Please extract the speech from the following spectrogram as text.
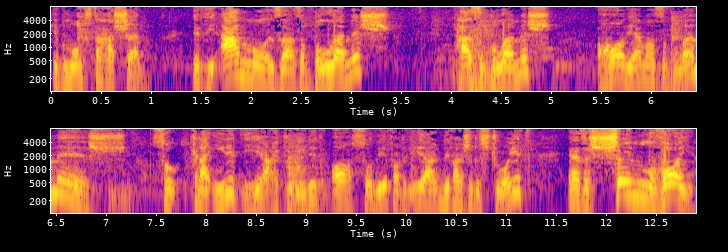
It belongs to Hashem. If the animal is has a blemish, has a blemish. Oh, the animal has a blemish. So can I eat it? Yeah, I can eat it. Oh, so therefore, if I, can eat it, I should destroy it. It has a shame levoy.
